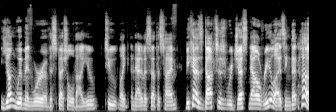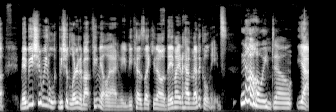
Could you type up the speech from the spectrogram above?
young women were of a special value to, like, anatomists at this time, because doctors were just now realizing that, huh, maybe should we, we should learn about female anatomy, because, like, you know, they might have medical needs. No, we don't. Yeah,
